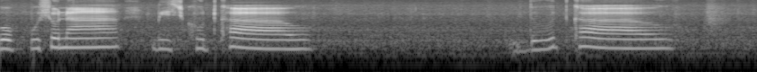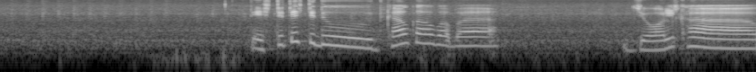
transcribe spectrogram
গপ্পু সোনা বিস্কুট খাও, দুধ খাও। টেস্টি টেস্টি দুধ। খাও খাও বাবা। জল খাও।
